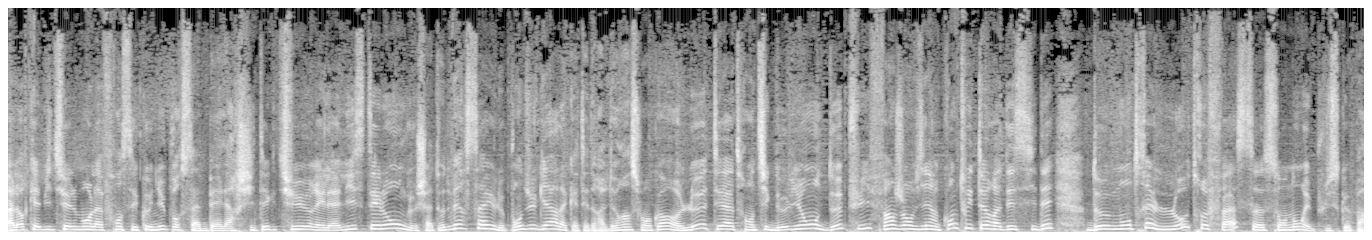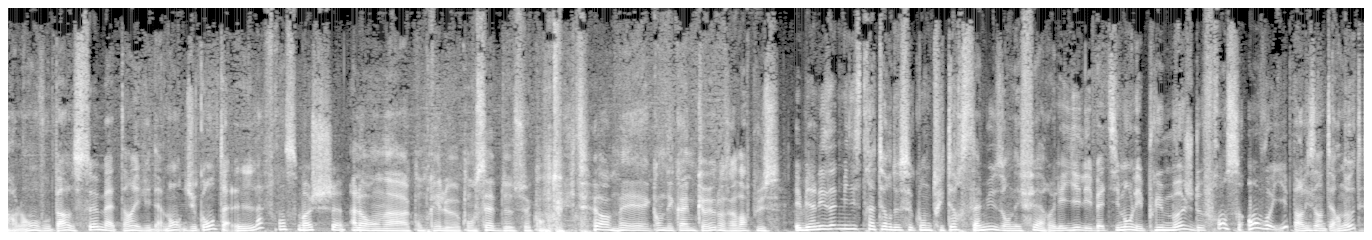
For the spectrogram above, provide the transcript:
Alors qu'habituellement la France est connue pour sa belle architecture et la liste est longue, le château de Versailles, le pont du Gard, la cathédrale de Reims ou encore le théâtre antique de Lyon, depuis fin janvier, un compte Twitter a décidé de montrer l'autre face. Son nom est plus que parlant. On vous parle ce matin évidemment du compte La France Moche. Alors on a compris le concept de ce compte Twitter, mais on est quand même curieux d'en savoir plus. Eh bien les administrateurs de ce compte Twitter s'amusent en effet à relayer les bâtiments les plus moches de France envoyés par les internautes.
